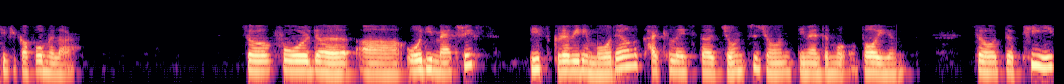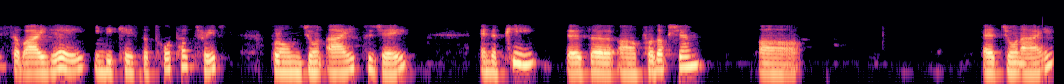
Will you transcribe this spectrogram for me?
typical formula. So for the OD matrix, this gravity model calculates the zone-to-zone demand volume. So the T sub ij indicates the total trips from zone I to J, and the P is a uh, production uh, at zone I,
